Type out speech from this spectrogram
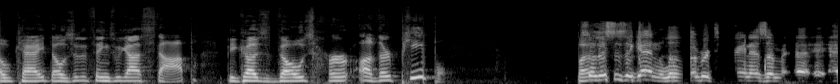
Okay, those are the things we got to stop because those hurt other people. But so this is again libertarianism uh, uh,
